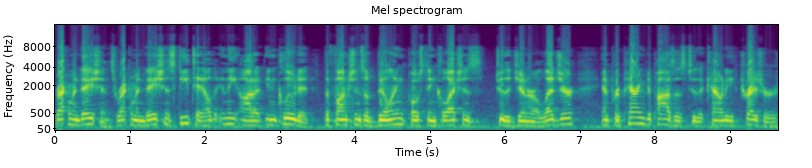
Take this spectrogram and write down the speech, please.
Recommendations. Recommendations detailed in the audit included the functions of billing, posting collections to the general ledger, and preparing deposits to the county treasurer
